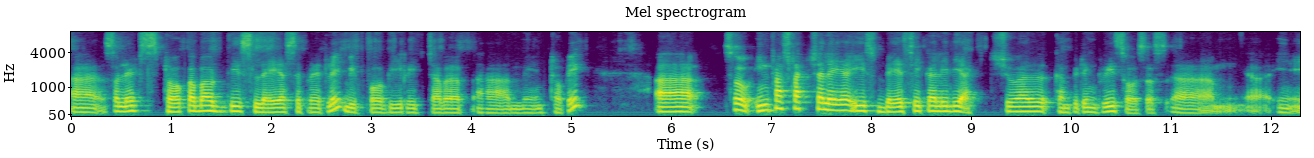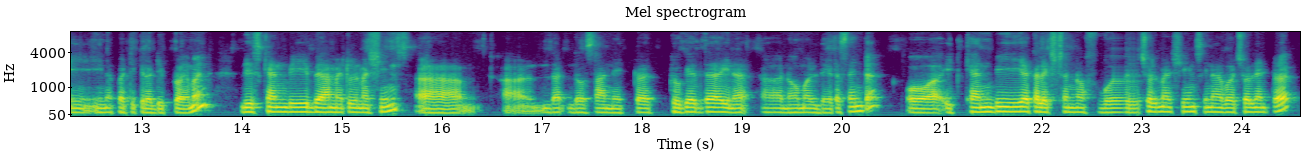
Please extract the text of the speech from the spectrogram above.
Uh, so let's talk about these layers separately before we reach our uh, main topic. Uh, so infrastructure layer is basically the actual computing resources um, uh, in, in, a particular deployment. This can be bare metal machines um, uh, that those are networked together in a, a normal data center, or it can be a collection of virtual machines in a virtual network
